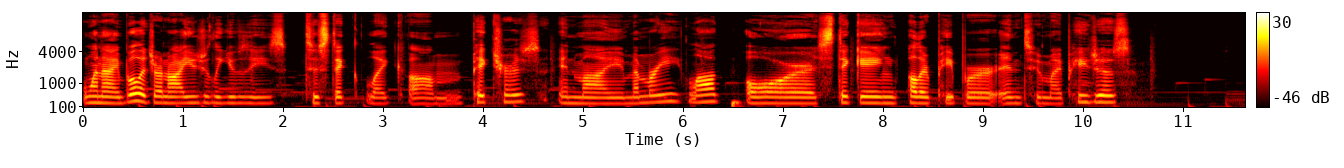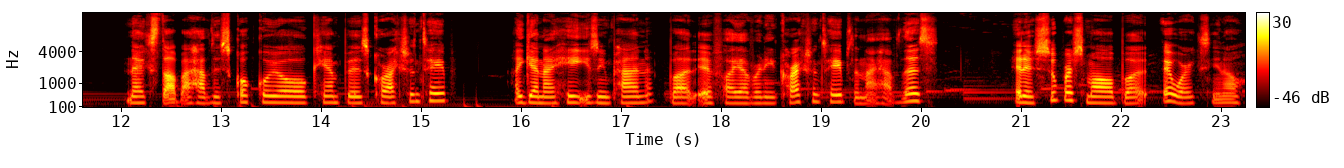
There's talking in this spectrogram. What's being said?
When I bullet journal, I usually use these to stick like um, pictures in my memory log or sticking colored paper into my pages. Next up, I have this Kokuyo Campus correction tape. Again, I hate using pen, but if I ever need correction tapes, then I have this. It is super small, but it works, you know.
